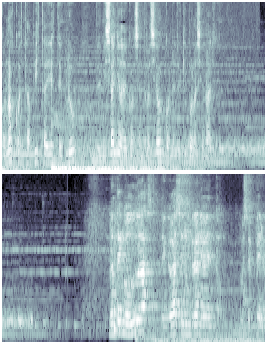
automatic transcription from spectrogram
Conozco esta pista y este club de mis años de concentración con el equipo nacional. No tengo dudas de que va a ser un gran evento. Los espero.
